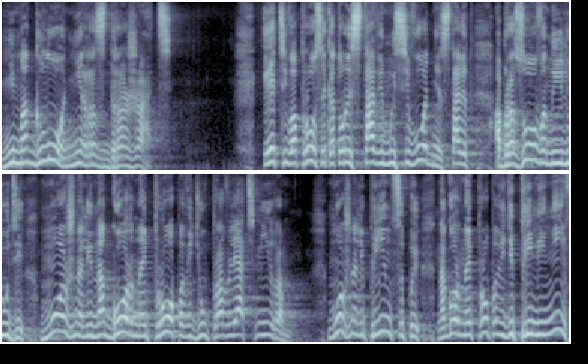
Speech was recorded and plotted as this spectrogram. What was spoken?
не могло не раздражать. Эти вопросы, которые ставим мы сегодня, ставят образованные люди, можно ли Нагорной проповеди управлять миром? Можно ли принципы Нагорной проповеди, применив,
